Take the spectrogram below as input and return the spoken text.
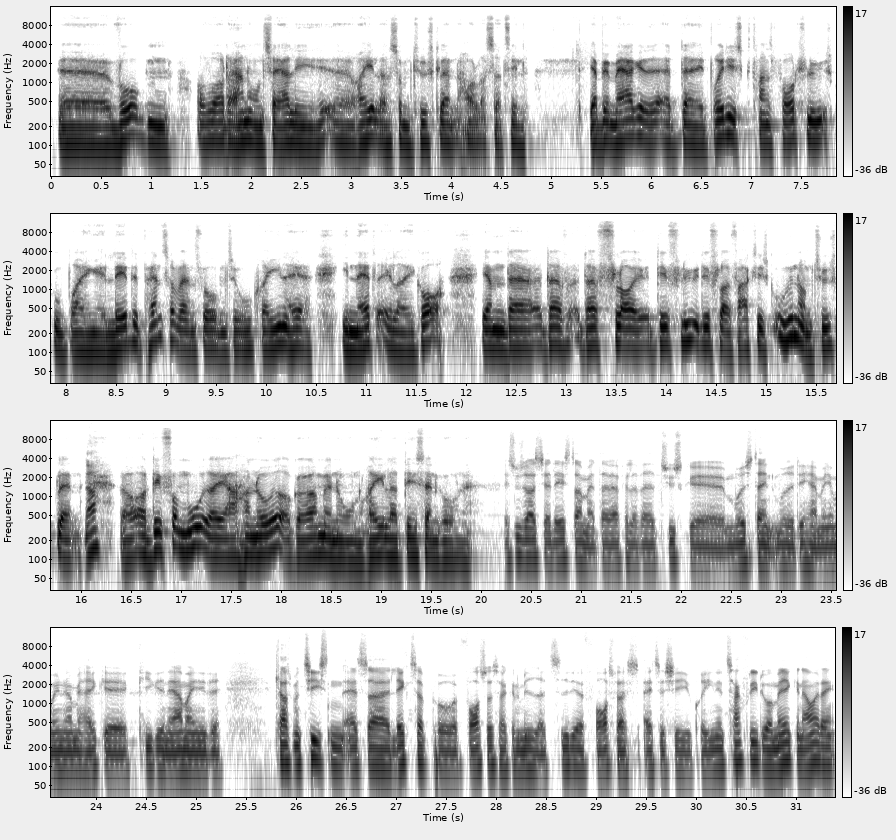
øh, våben, og hvor der er nogle særlige øh, regler, som Tyskland holder sig til. Jeg bemærkede, at da et britisk transportfly skulle bringe lette panservandsvåben til Ukraine her i nat eller i går, jamen der, der, der fløj det fly, det fløj faktisk udenom Tyskland. Nå. Og det formoder jeg har noget at gøre med nogle regler desangående. Jeg synes også, jeg læste om, at der i hvert fald har været tysk øh, modstand mod det her, men jeg mener, jeg har ikke øh, kigget nærmere ind i det. Claus Mathisen, altså lektor på Forsvarsakademiet og tidligere forsvarsattaché i Ukraine. Tak fordi du var med i Genau i dag.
